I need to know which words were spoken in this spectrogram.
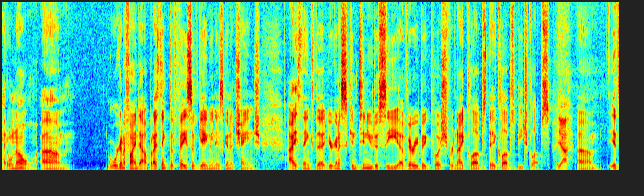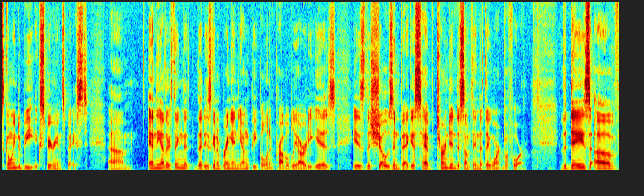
I don't know. Um, we're going to find out, but I think the face of gaming is going to change. I think that you're going to continue to see a very big push for nightclubs, day clubs, beach clubs. Yeah. Um, it's going to be experience based. Um, and the other thing that, that is going to bring in young people, and it probably already is, is the shows in Vegas have turned into something that they weren't before. The days of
